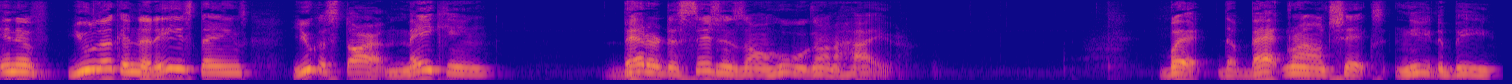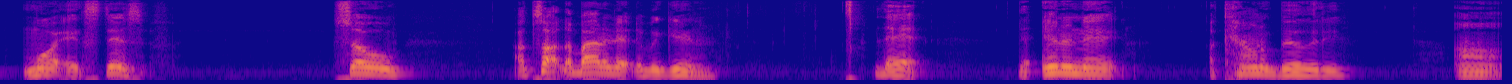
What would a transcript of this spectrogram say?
And if you look into these things, you could start making better decisions on who we're going to hire. But the background checks need to be more extensive. So I talked about it at the beginning that the internet accountability, uh,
